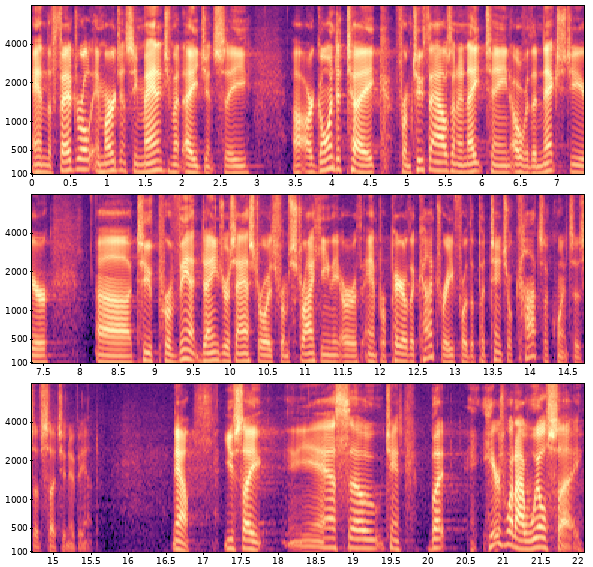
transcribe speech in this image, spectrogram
and the Federal Emergency Management Agency uh, are going to take from 2018 over the next year uh, to prevent dangerous asteroids from striking the Earth and prepare the country for the potential consequences of such an event. Now, you say, yeah, so chance. But here's what I will say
